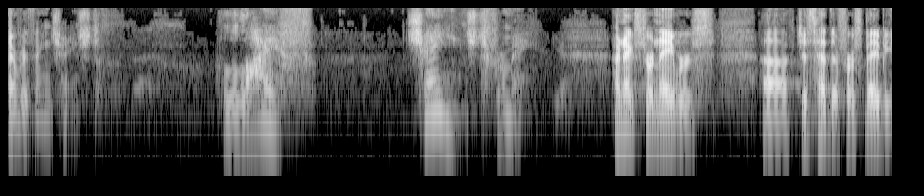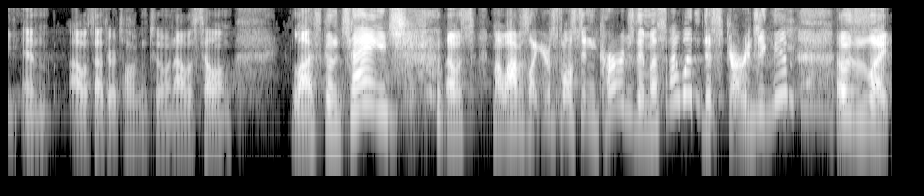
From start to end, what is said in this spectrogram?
Everything changed. Life changed for me. Our next door neighbors uh, just had their first baby, and I was out there talking to them, and I was telling them, life's going to change. I was, my wife was like, You're supposed to encourage them. I said, I wasn't discouraging them. I was just like,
